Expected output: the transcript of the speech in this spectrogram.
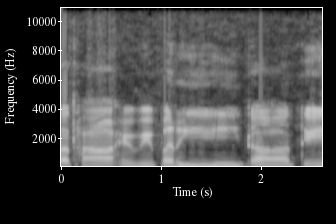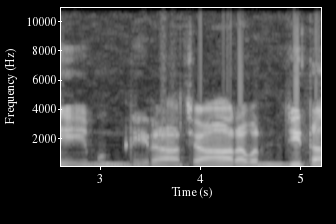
तथा हि विपरीता ते बुद्धिराचारवर्जिता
